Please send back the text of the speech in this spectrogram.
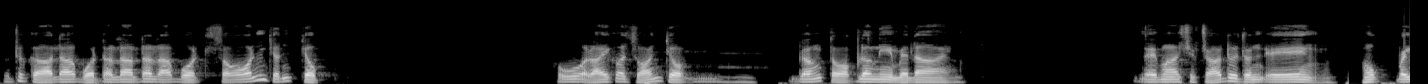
พุทธกาลาบทอาลาลาบทสอนจนจบครูอะไรก็สอนจบยังตอบเรื่องนี้ไม่ได้ ได้มาศึกษาด้วยตนเองหกปี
